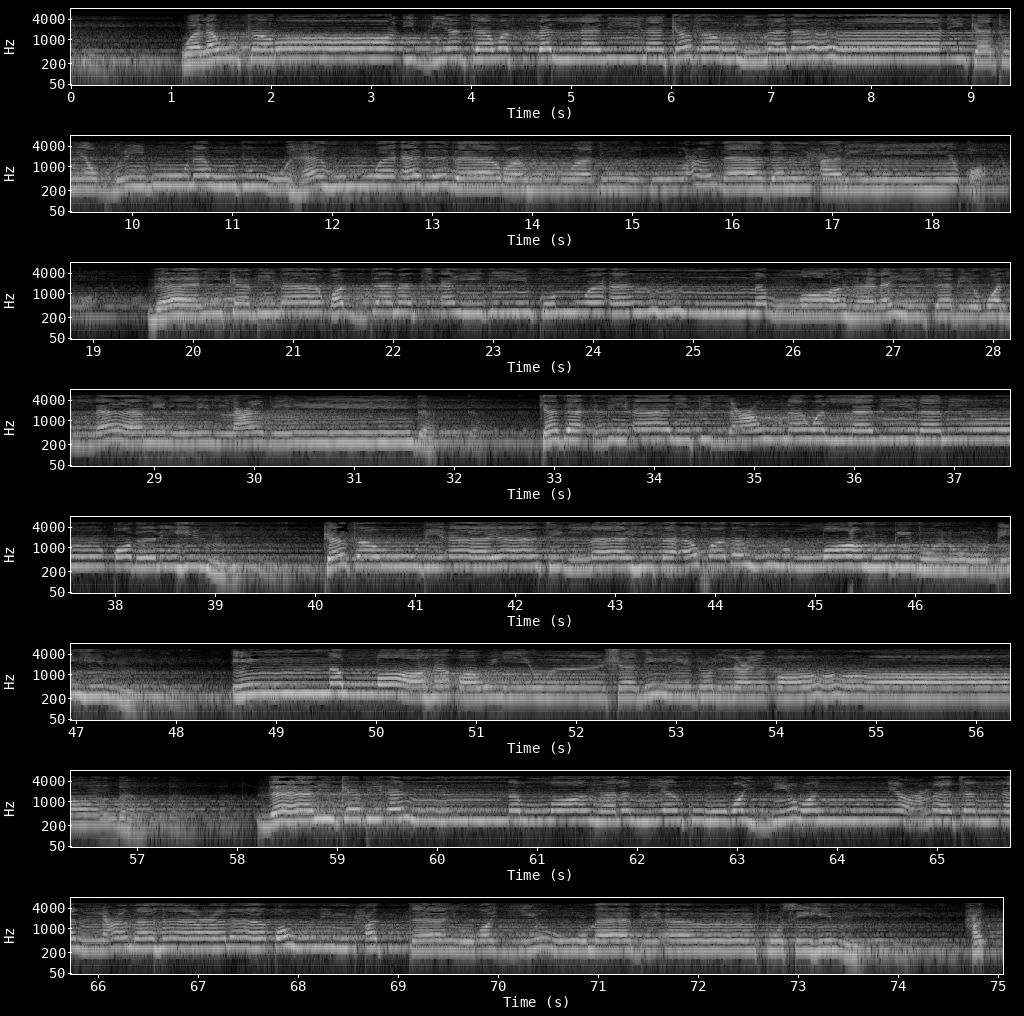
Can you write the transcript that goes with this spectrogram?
ولو ترى إذ يتوفى الذين كفروا الملائكة يضربون وجوههم وأدبارهم وذوقوا عذاب الحريق ذلك بما قدمت أيديكم وأن الله ليس بظلام للعبيد كدأب آل فرعون والذين من قبلهم كفروا بآيات الله فأخذهم الله بذنوبهم إن الله قوي شديد العقاب ذلك بأن الله لم يك مغيرا نعمة أنعمها على قوم حتى يغيروا ما بأنفسهم حتى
